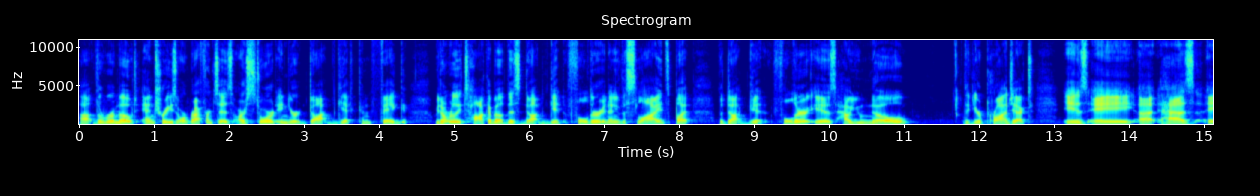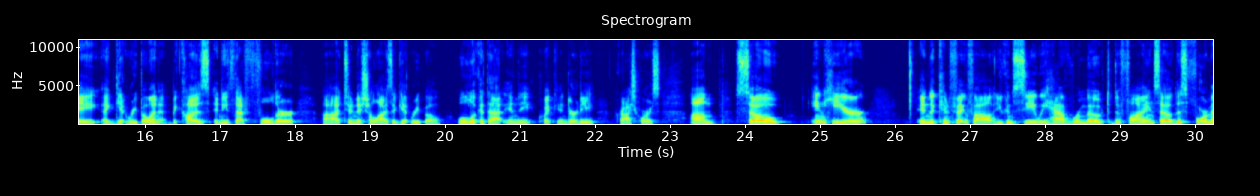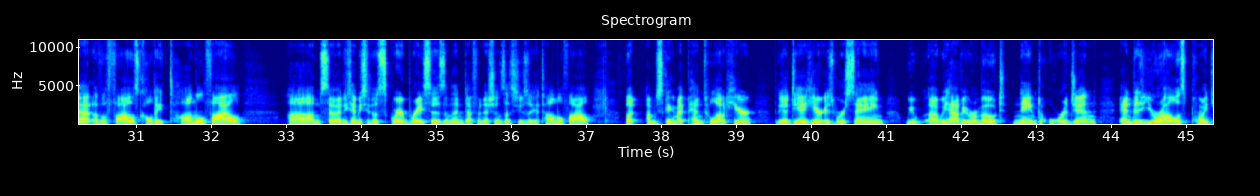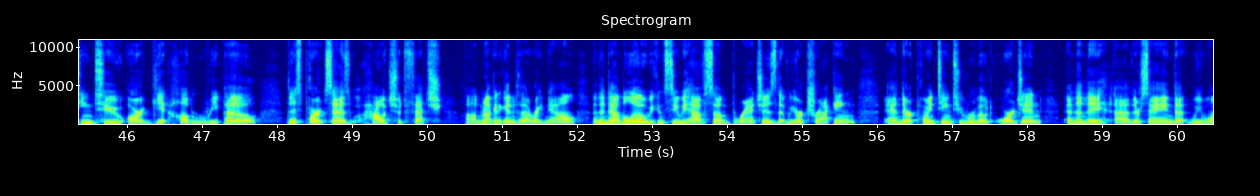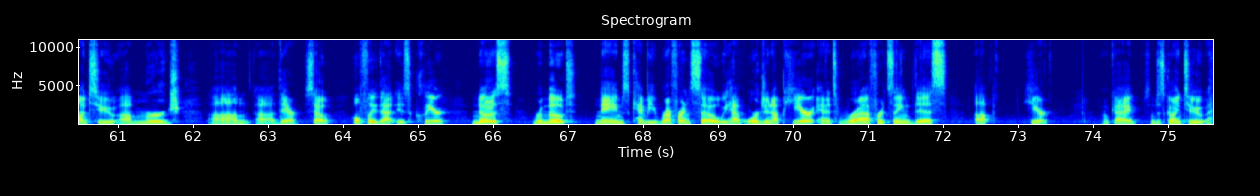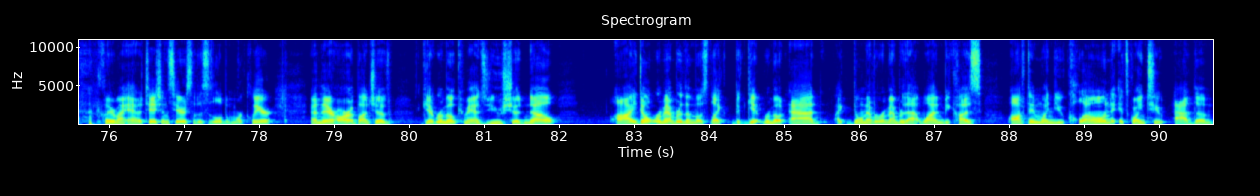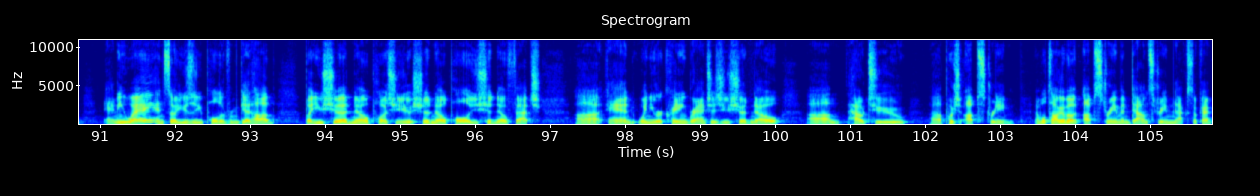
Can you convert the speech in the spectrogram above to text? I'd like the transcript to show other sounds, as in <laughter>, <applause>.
Uh, the remote entries or references are stored in your .git config. We don't really talk about this .git folder in any of the slides, but the .git folder is how you know that your project is a uh, has a, a Git repo in it because it needs that folder uh, to initialize a Git repo. We'll look at that in the quick and dirty crash course. Um, so in here, in the config file, you can see we have remote defined. So this format of a file is called a TOML file. Um, so anytime you see those square braces and then definitions, that's usually a TOML file. But I'm just getting my pen tool out here. But the idea here is we're saying we, uh, we have a remote named origin, and the URL is pointing to our GitHub repo. This part says how it should fetch. Um, I'm not going to get into that right now. And then down below, we can see we have some branches that we are tracking, and they're pointing to remote origin. And then they, uh, they're saying that we want to uh, merge um, uh, there. So hopefully that is clear. Notice remote names can be referenced. So we have origin up here, and it's referencing this up here. Okay, so I'm just going to <laughs> clear my annotations here so this is a little bit more clear. And there are a bunch of git remote commands you should know. I don't remember the most, like the git remote add, I don't ever remember that one because often when you clone, it's going to add them anyway. And so usually you pull them from GitHub, but you should know push, you should know pull, you should know fetch. Uh, and when you are creating branches, you should know um, how to uh, push upstream. And we'll talk about upstream and downstream next, okay?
